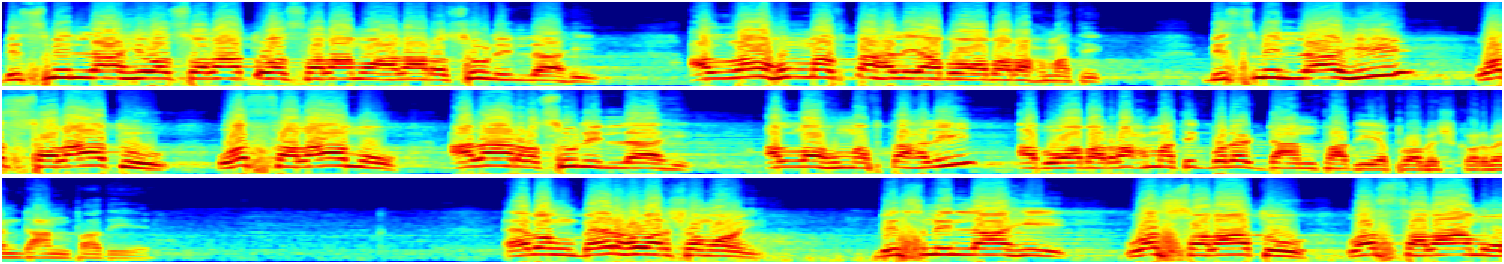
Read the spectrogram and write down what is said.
বিসমিল্লাহি ওয়া সালাতু ওয়া সালামু আলা রাসূলিল্লাহি। আল্লাহুম্মা আফতাহ লি আবওয়াবা রাহমাতিক। বিসমিল্লাহি ওয়া সালাতু ওয়া সালামু আলা রাসূলিল্লাহি। আল্লাহুম্মা আফতাহ লি আবওয়াবা রহমাতিক বলে ডান পা দিয়ে প্রবেশ করবেন, ডান পা দিয়ে। এবং বের হওয়ার সময়, বিসমিল্লাহি ওয়াসসালাতু ওয়াসসালামু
